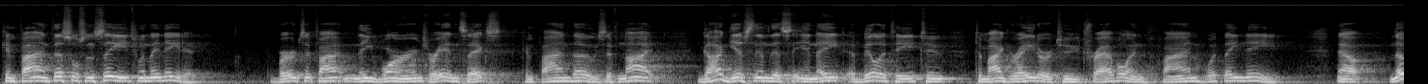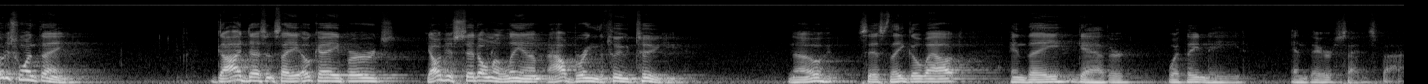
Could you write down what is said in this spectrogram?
can find thistles and seeds when they need it. The birds that find, need worms or insects can find those. If not, God gives them this innate ability to, to migrate or to travel and find what they need. Now, notice one thing. God doesn't say, okay, birds, y'all just sit on a limb and I'll bring the food to you. No, it says they go out and they gather what they need and they're satisfied.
